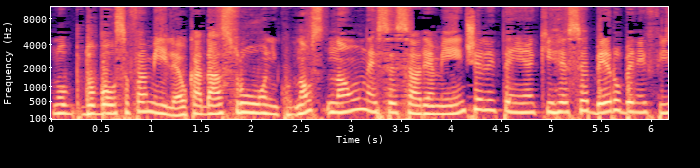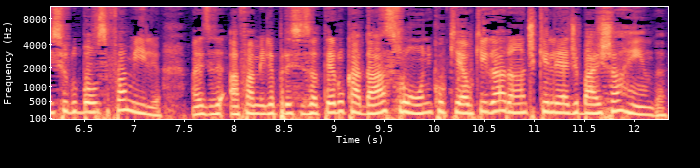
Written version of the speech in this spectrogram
no, do Bolsa Família, é o cadastro único. Não, não necessariamente ele tenha que receber o benefício do Bolsa Família, mas a família precisa ter o cadastro único, que é o que garante que ele é de baixa renda.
